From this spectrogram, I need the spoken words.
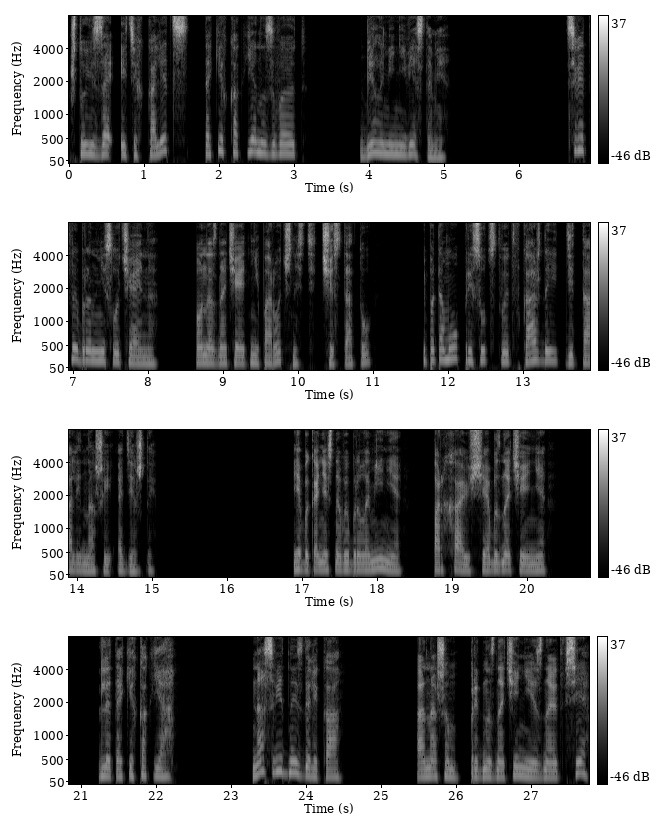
что из-за этих колец таких, как я, называют белыми невестами. Цвет выбран не случайно. Он означает непорочность, чистоту и потому присутствует в каждой детали нашей одежды. Я бы, конечно, выбрала менее порхающее обозначение для таких, как я. Нас видно издалека. О нашем предназначении знают все,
